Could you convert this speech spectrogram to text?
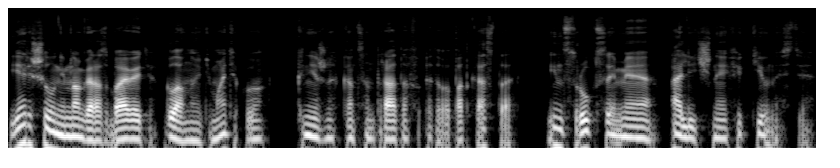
Я решил немного разбавить главную тематику книжных концентратов этого подкаста инструкциями о личной эффективности.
